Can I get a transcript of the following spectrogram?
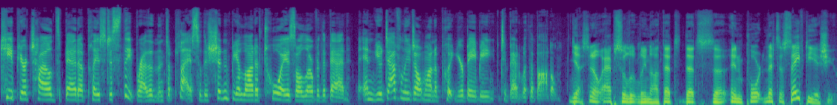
Keep your child's bed a place to sleep rather than to play. So there shouldn't be a lot of toys all over the bed. And you definitely don't want to put your baby to bed with a bottle. Yes, no, absolutely not. That's that's uh, important. That's a safety issue.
